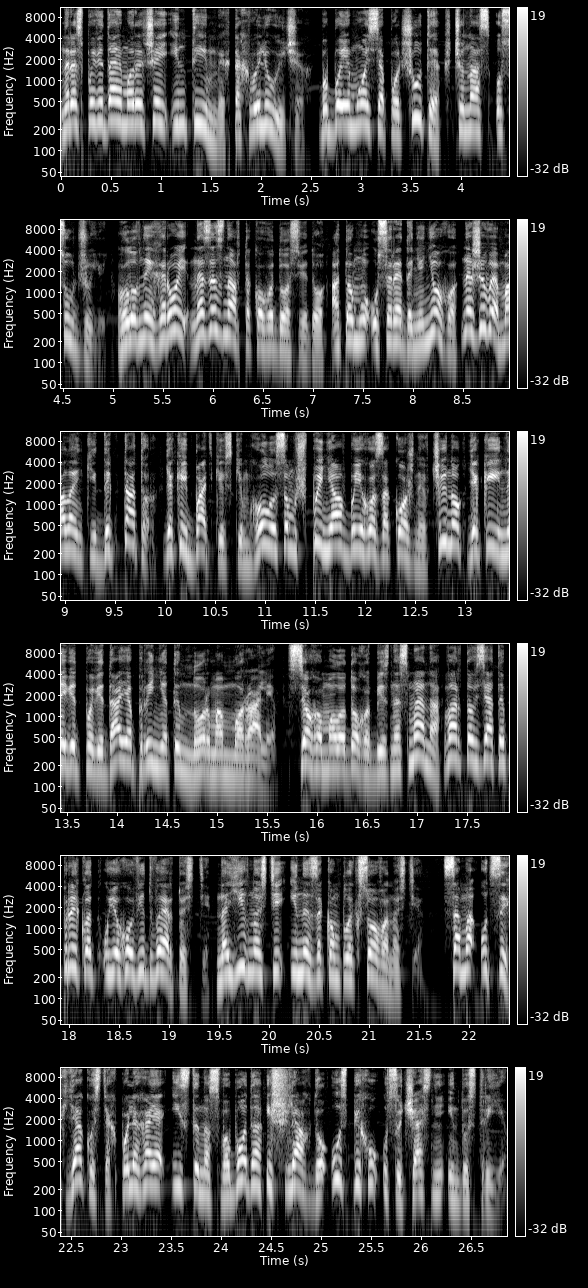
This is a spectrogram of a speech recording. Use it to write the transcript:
не розповідаємо речей інтимних та хвилюючих, бо боїмося почути, що нас осуджують. Головний герой не зазнав такого досвіду, а тому усередині нього не живе маленький диктатор, який батьківським голосом шпиняв би його за кожний вчинок, який не відповідає прийнятим нормам моралі. З цього молодого бізнесмена варто взяти приклад у його відвертості, наївності і незакомплексованості. Саме у цих якостях полягає істинна свобода і шлях до успіху у сучасній індустрії.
